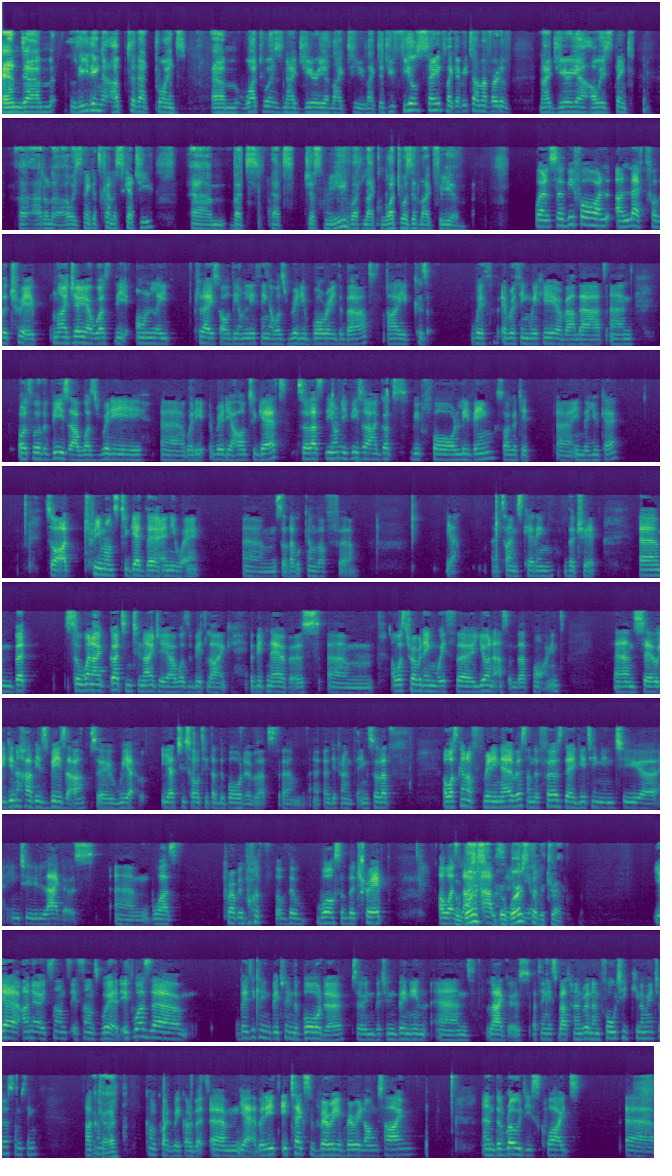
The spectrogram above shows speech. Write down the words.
And um, leading up to that point, um, what was Nigeria like to you? Like, did you feel safe? Like every time I've heard of Nigeria, I always think, uh, I don't know, I always think it's kind of sketchy. Um, but that's just me. What like, what was it like for you? Well, so before I left for the trip, Nigeria was the only place or the only thing I was really worried about. I because with everything we hear about that, and also the visa was really, uh, really, really hard to get. So that's the only visa I got before leaving. So I got it uh, in the UK. So I had three months to get there anyway. Um, so that was kind of, uh, yeah, time scaling the trip. Um, but so when I got into Nigeria, I was a bit like a bit nervous. Um, I was traveling with uh, Jonas at that point, and so he didn't have his visa, so we he had to sort it at the border. But that's um, a, a, different thing. So that's I was kind of really nervous. And the first day getting into uh, into Lagos um, was probably one of the worst of the trip. I was the like worst, the worst of the trip. Yeah, I know it sounds it sounds weird. It was um, basically in between the border, so in between Benin and Lagos. I think it's about 140 kilometers, something. I can't, okay. can't quite recall, but um, yeah, but it, it takes a very very long time, and the road is quite uh,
